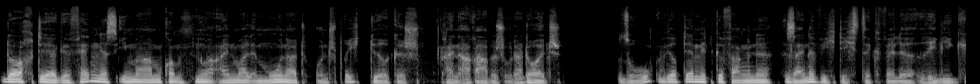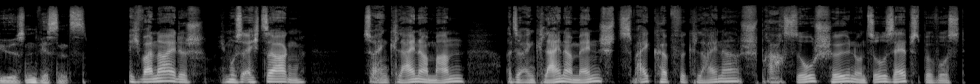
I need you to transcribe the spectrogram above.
Doch der Gefängnisimam kommt nur einmal im Monat und spricht Türkisch, kein Arabisch oder Deutsch. So wird der Mitgefangene seine wichtigste Quelle religiösen Wissens. Ich war neidisch, ich muss echt sagen. So ein kleiner Mann, also ein kleiner Mensch, zwei Köpfe kleiner, sprach so schön und so selbstbewusst.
